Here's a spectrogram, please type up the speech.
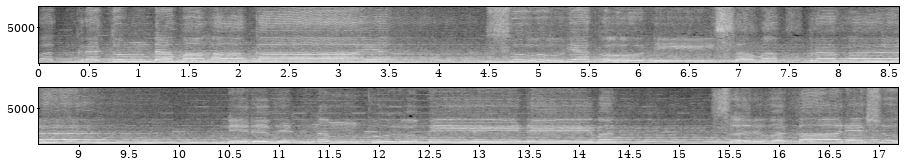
वक्रतुण्डमहाकाय सूर्यकोटिसमप्रभ समप्रभ। निर्विघ्नं कुर्मे देव सर्वकार्येषु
